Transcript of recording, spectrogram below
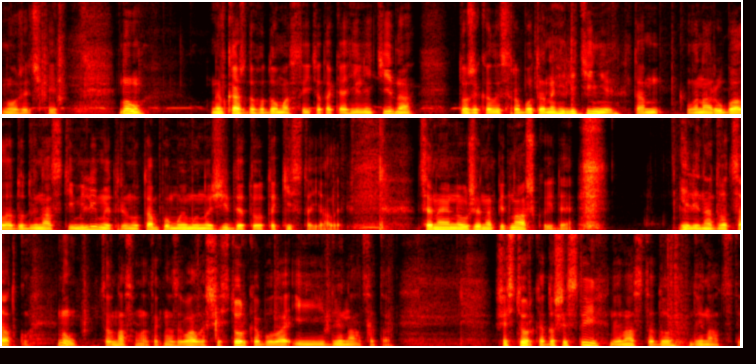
ножички. Ну, не в кожного дома стоїть така гілітіна. Теж колись робота на гілітіні, там вона рубала до 12 мм, ну там, по-моєму, ножі де-то такі стояли. Це, мабуть, вже на п'ятнашку йде. Или на двадцатку. Ну, це в нас вона так називалась. Шестерка була і 12. Шестерка до 6, 12 до 12,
